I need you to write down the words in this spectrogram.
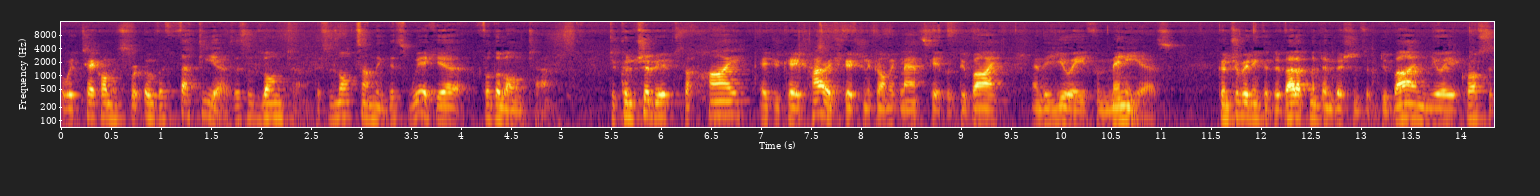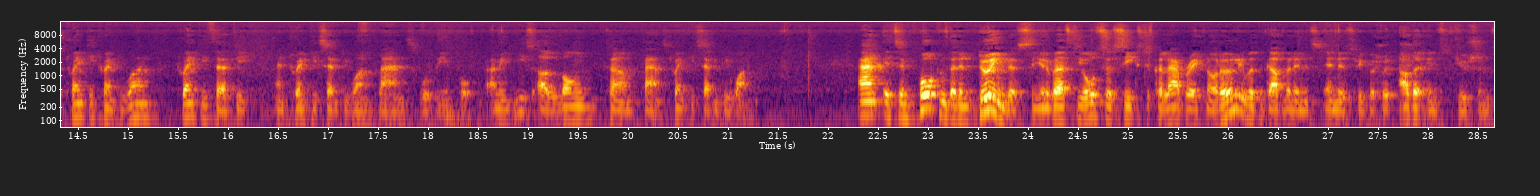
with TECOM is for over 30 years. This is long term. This is not something, this, we're here for the long term to contribute to the high education, higher education economic landscape of Dubai and the UAE for many years, contributing to development ambitions of Dubai and the UAE across the 2021, 2030, and 2071 plans will be important. I mean, these are long-term plans, 2071. And it's important that in doing this, the university also seeks to collaborate not only with the government in industry, but with other institutions.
